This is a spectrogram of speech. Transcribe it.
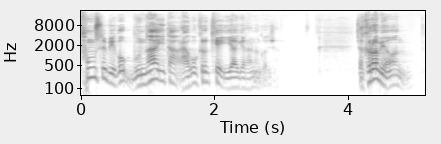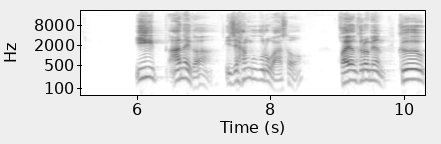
풍습이고 문화이다라고 그렇게 이야기를 하는 거죠. 자, 그러면 이 아내가 이제 한국으로 와서 과연 그러면 그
